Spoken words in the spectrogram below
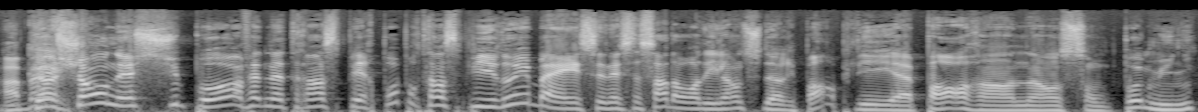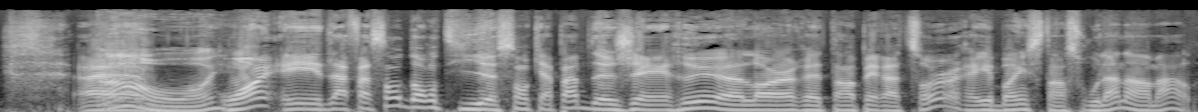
Ah Le ben. cochon ne sue pas, en fait, ne transpire pas. Pour transpirer, ben, c'est nécessaire d'avoir des glandes sudoripores, puis les euh, porcs en, en sont pas munis. Euh, Ah, ouais. Ouais, et de la façon dont ils sont capables de gérer euh, leur euh, température, eh ben, c'est en se roulant dans la marde.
